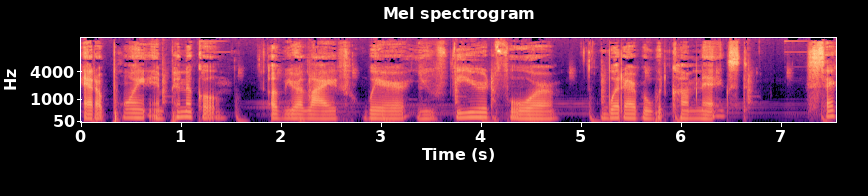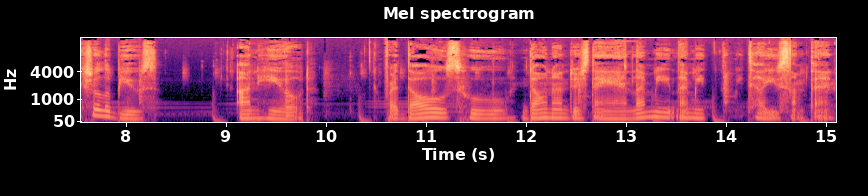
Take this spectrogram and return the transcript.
at a point and pinnacle of your life where you feared for whatever would come next. Sexual abuse, unhealed, for those who don't understand, let me, let me, let me tell you something.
